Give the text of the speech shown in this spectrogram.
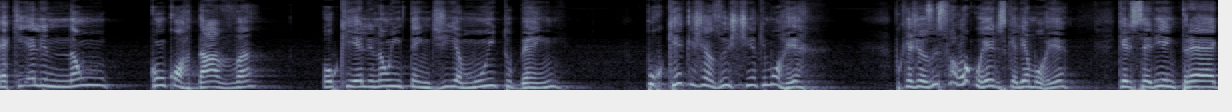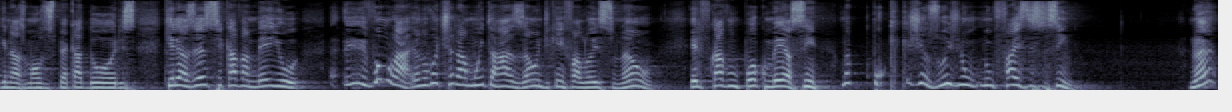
é que ele não concordava ou que ele não entendia muito bem por que, que Jesus tinha que morrer. Porque Jesus falou com eles que ele ia morrer, que ele seria entregue nas mãos dos pecadores, que ele às vezes ficava meio e vamos lá, eu não vou tirar muita razão de quem falou isso, não. Ele ficava um pouco meio assim, mas por que, que Jesus não, não faz isso assim? Não é?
